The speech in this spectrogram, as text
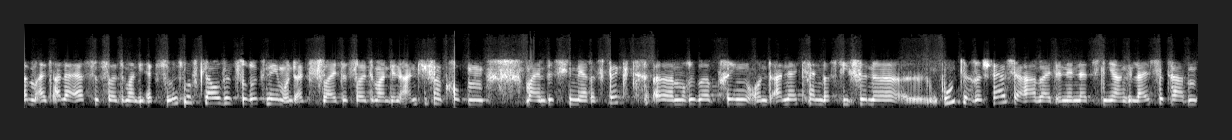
ähm, als allererstes sollte man die Extremismusklausel zurücknehmen und als zweites sollte man den Antifa-Gruppen mal ein bisschen mehr Respekt ähm, rüberbringen und anerkennen, was die für eine gute Recherchearbeit in den letzten Jahren geleistet haben,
